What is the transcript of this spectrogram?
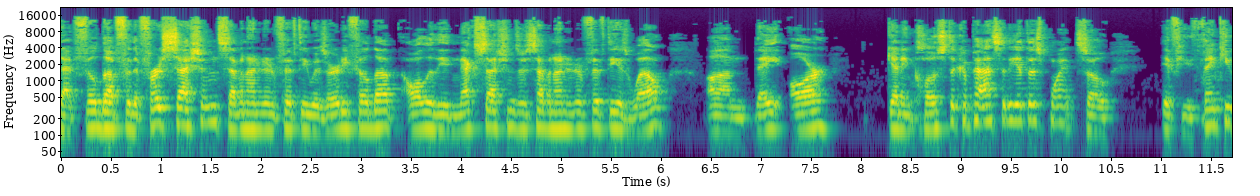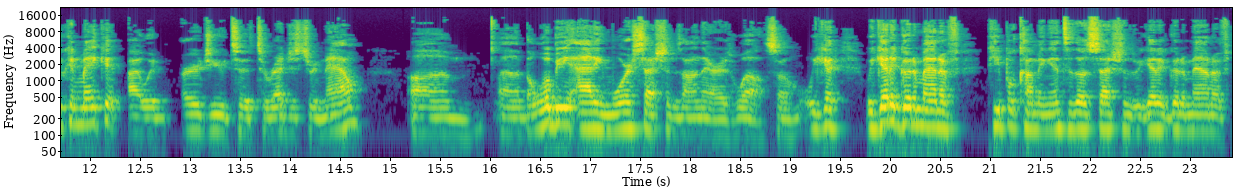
That filled up for the first session. 750 was already filled up. All of the next sessions are 750 as well. Um, they are getting close to capacity at this point. So if you think you can make it, I would urge you to to register now. Um, uh, but we'll be adding more sessions on there as well. So we get we get a good amount of people coming into those sessions. We get a good amount of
